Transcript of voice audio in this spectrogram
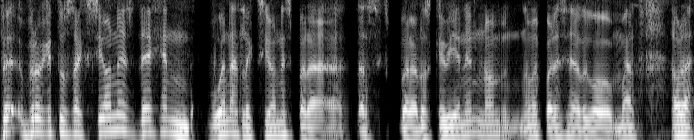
pero que tus acciones dejen buenas lecciones para las, para los que vienen, no, no me parece algo mal. Ahora,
